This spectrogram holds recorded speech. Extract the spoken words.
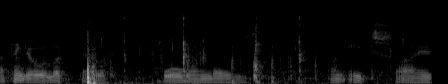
I think it will look better with four windows on each side.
